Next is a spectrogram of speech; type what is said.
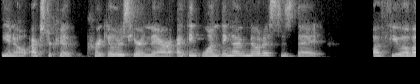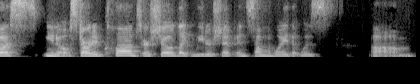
you know, extracurriculars here and there. I think one thing I've noticed is that a few of us, you know, started clubs or showed like leadership in some way that was, um,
